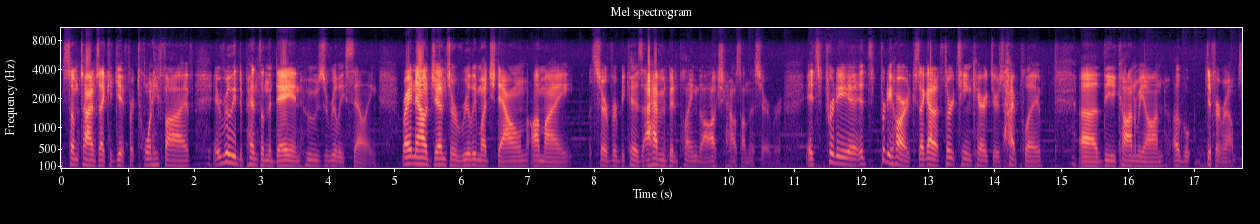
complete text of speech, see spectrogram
sometimes I could get for 25 it really depends on the day and who's really selling right now gems are really much down on my server because I haven't been playing the auction house on this server. It's pretty it's pretty hard because I got 13 characters I play uh, the economy on of different realms.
